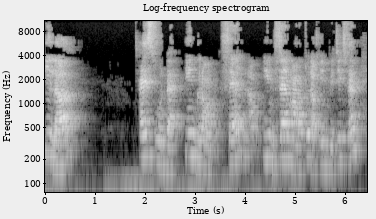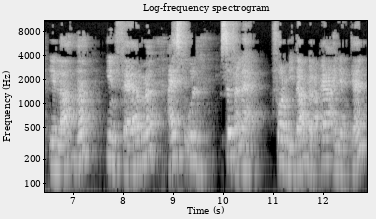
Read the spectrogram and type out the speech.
إلى عايز تقول بقى une grande ferme أو une ferme على طول أو petite ferme il a hein, une ferme عايز تقول صفة لها formidable رائعة أيا كان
